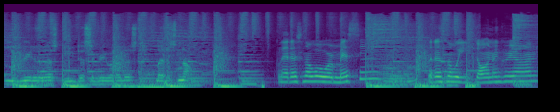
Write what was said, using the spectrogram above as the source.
Do you agree to this? Do you disagree with list? Let us know. Let us know what we're missing. Mm-hmm. Let us know what you don't agree on.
